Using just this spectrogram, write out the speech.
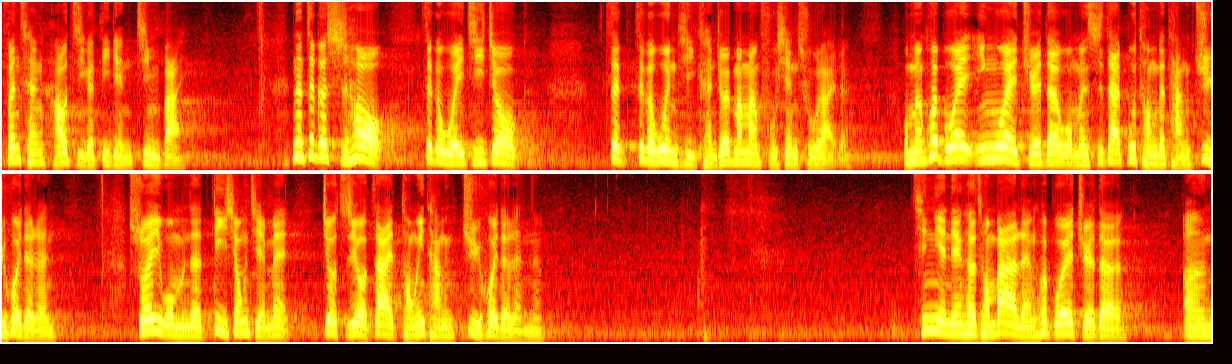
分成好几个地点敬拜。那这个时候，这个危机就这这个问题可能就会慢慢浮现出来了。我们会不会因为觉得我们是在不同的堂聚会的人，所以我们的弟兄姐妹就只有在同一堂聚会的人呢？青年联合崇拜的人会不会觉得，嗯，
